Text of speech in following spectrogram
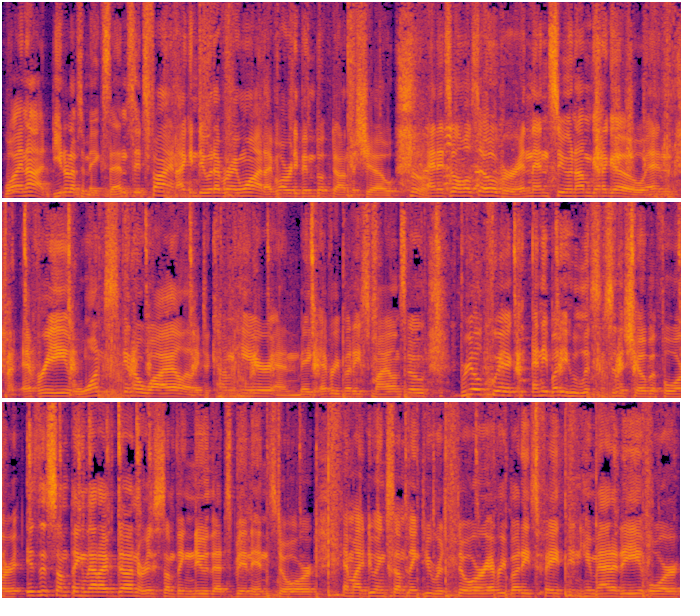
Why not? You don't have to make sense. It's fine. I can do whatever I want. I've already been booked on the show, and it's almost over. And then soon I'm gonna go. And every once in a while, I like to come here and make everybody smile. And so, real quick, anybody who listens to the show before, is this something that I've done, or is something new that's been in store? Am I doing something to restore everybody's faith in humanity, or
